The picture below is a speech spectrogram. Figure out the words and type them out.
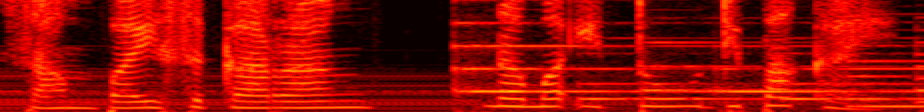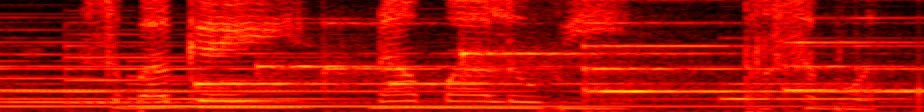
Sampai sekarang nama itu dipakai sebagai nama Lewi tersebut.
